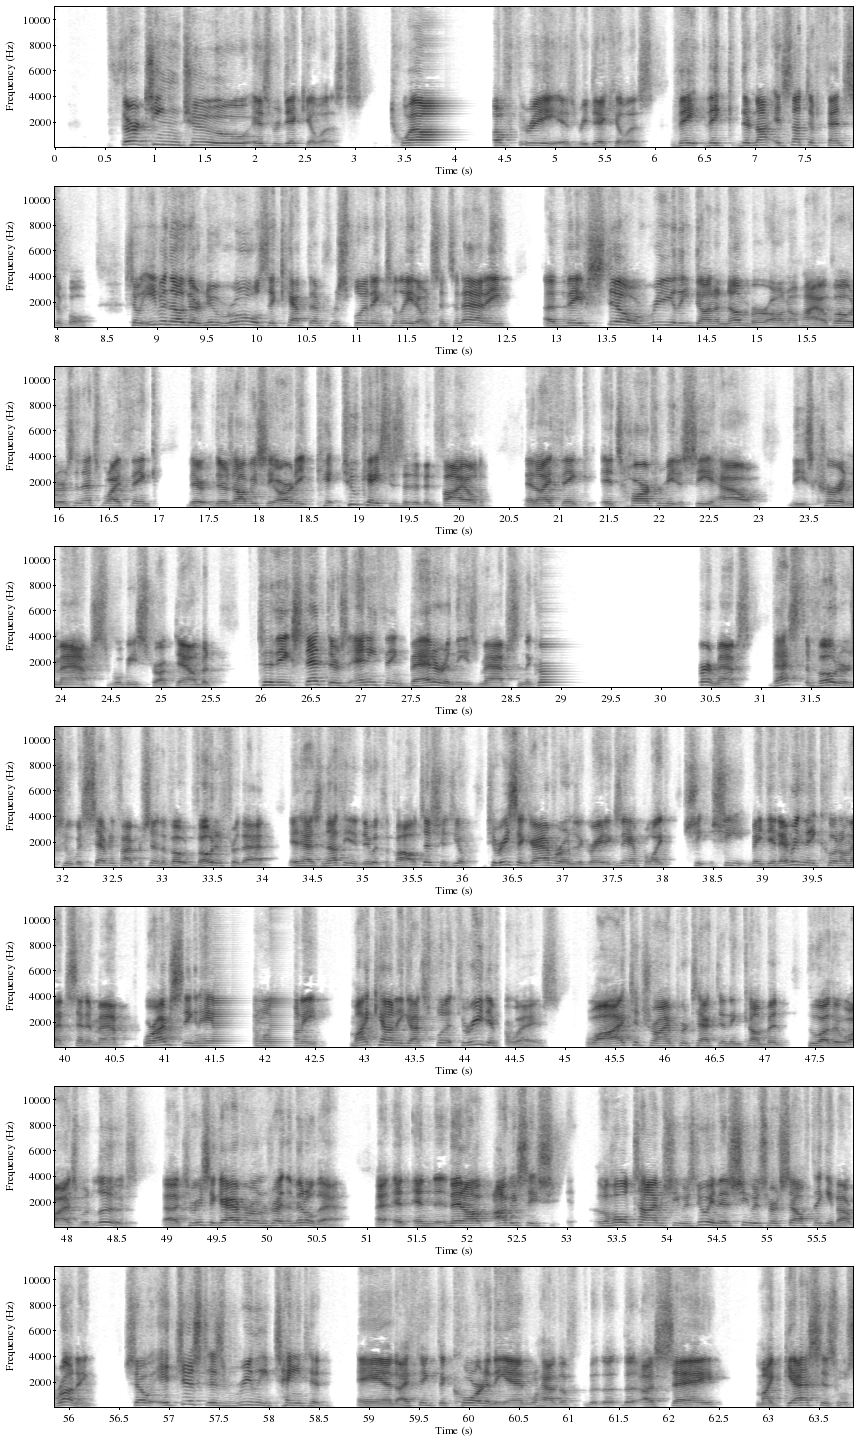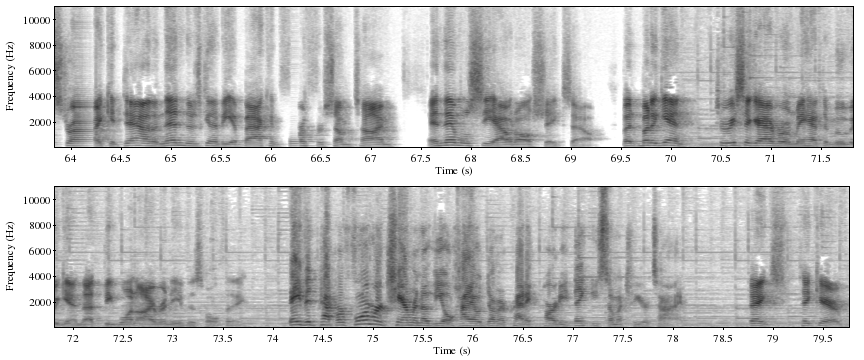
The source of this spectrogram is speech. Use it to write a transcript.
13 2 is ridiculous. 12 3 is ridiculous. They they they're not it's not defensible. So even though there are new rules that kept them from splitting Toledo and Cincinnati, uh, they've still really done a number on Ohio voters, and that's why I think there, there's obviously already ca- two cases that have been filed. And I think it's hard for me to see how these current maps will be struck down. But to the extent there's anything better in these maps than the current maps, that's the voters who, with 75% of the vote, voted for that. It has nothing to do with the politicians. You know, Theresa Gavarone is a great example. Like she, she, they did everything they could on that Senate map. Where I'm sitting in Hamilton County, my county got split three different ways. Why? To try and protect an incumbent who otherwise would lose. Uh, Theresa Gavarone was right in the middle of that. Uh, and, and, and, then obviously, she, the whole time she was doing this, she was herself thinking about running. So it just is really tainted and I think the court in the end will have the, the, the uh, say. My guess is we'll strike it down, and then there's going to be a back and forth for some time, and then we'll see how it all shakes out. But but again, Theresa Gavarone may have to move again. That'd be one irony of this whole thing. David Pepper, former chairman of the Ohio Democratic Party, thank you so much for your time. Thanks. Take care.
